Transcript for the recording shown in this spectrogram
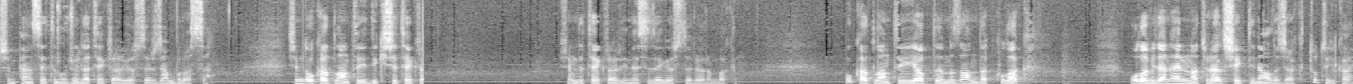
Şimdi pensetin ucuyla tekrar göstereceğim burası. Şimdi o katlantıyı dikişi tekrar Şimdi tekrar yine size gösteriyorum bakın. Bu katlantıyı yaptığımız anda kulak olabilen en natürel şeklini alacak. Tut İlkay.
